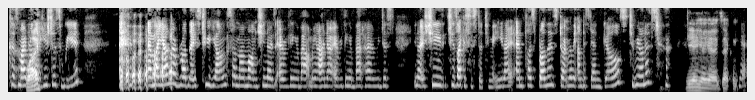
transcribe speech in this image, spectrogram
because my brother, he's just weird. And my younger brother is too young, so my mom, she knows everything about me, and I know everything about her, and we just, you know, she she's like a sister to me, you know. And plus, brothers don't really understand girls, to be honest. Yeah, yeah, yeah, exactly. Yeah.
